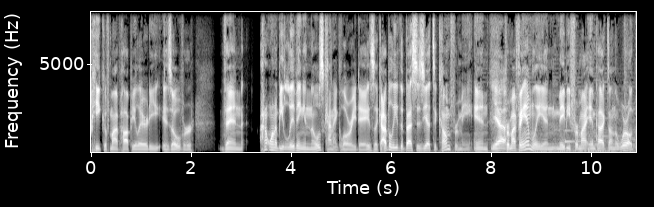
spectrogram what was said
peak of my popularity is over, then I don't want to be living in those kind of glory days. Like I believe the best is yet to come for me and Yeah. for my family and maybe for my impact on the world.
